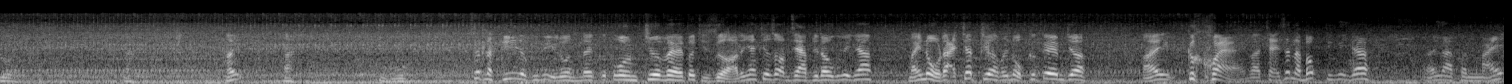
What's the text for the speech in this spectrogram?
luôn. Đấy rất là kỹ rồi quý vị luôn. Đây tôi chưa về tôi chỉ rửa đấy nhá chưa dọn dẹp gì đâu quý vị nhá. Máy nổ đại chất chưa? Máy nổ cực êm chưa? Đấy cực khỏe và chạy rất là bốc quý vị nhá. Đấy là phần máy.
